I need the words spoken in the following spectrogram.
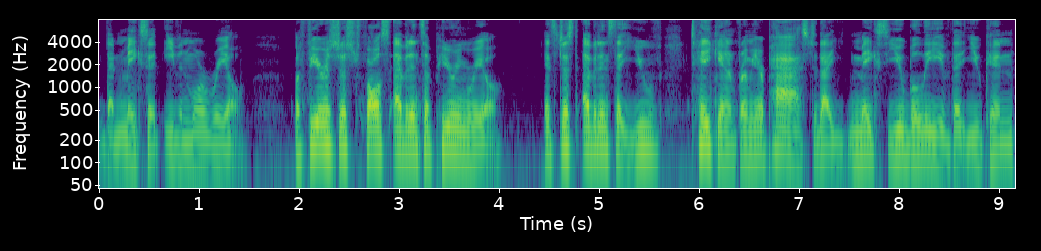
that makes it even more real. But fear is just false evidence appearing real. It's just evidence that you've taken from your past that makes you believe that you can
